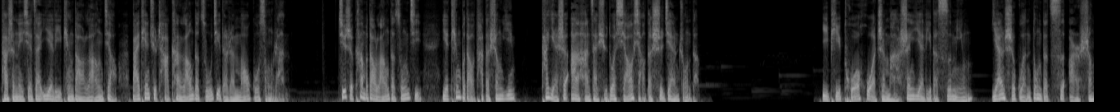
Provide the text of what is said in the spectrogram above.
它是那些在夜里听到狼叫、白天去查看狼的足迹的人毛骨悚然，即使看不到狼的踪迹，也听不到它的声音。它也是暗含在许多小小的事件中的。一匹驮货之马深夜里的嘶鸣，岩石滚动的刺耳声，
